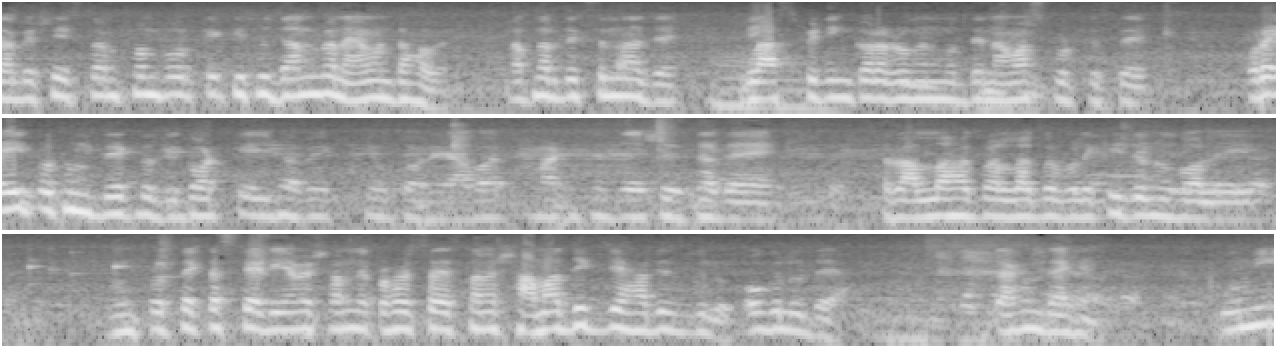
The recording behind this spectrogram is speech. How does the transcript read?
যাবে সে ইসলাম সম্পর্কে কিছু জানবে না এমনটা হবে না। আপনারা দেখছেন না যে গ্লাস ফিটিং করা রুমের মধ্যে নামাজ পড়তেছে। ওরা এই প্রথম দেখল যে গডকে এইভাবে কেউ করে, আবার মাটিতে যে সেজদা দেয় তবে আল্লাহ আকবর আল্লাহ আকবর বলে, কি জন্য বলে? এবং প্রত্যেকটা স্টেডিয়ামের সামনে প্রফেসর ইসলামের সামাজিক যে হাদিসগুলো, ওগুলো দেয়া। এখন দেখেন, উনি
